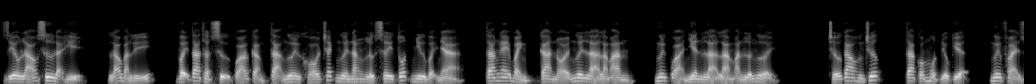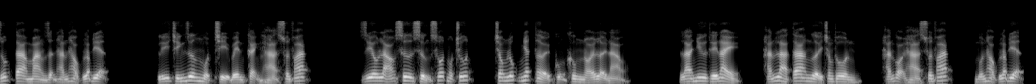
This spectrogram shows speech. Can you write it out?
Diêu lão sư đại hỷ lão bản lý, vậy ta thật sự quá cảm tạ ngươi, khó trách ngươi năng lực xây tốt như vậy nhà. Ta nghe bảnh ca nói ngươi là làm ăn, ngươi quả nhiên là làm ăn lớn người. Chớ cao hơn trước, ta có một điều kiện, ngươi phải giúp ta mang dẫn hắn học lắp điện lý chính dương một chỉ bên cạnh hà xuân phát. Diêu lão sư sửng sốt một chút, trong lúc nhất thời cũng không nói lời nào. Là như thế này, hắn là ta người trong thôn, hắn gọi hà xuân phát, muốn học lắp điện.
